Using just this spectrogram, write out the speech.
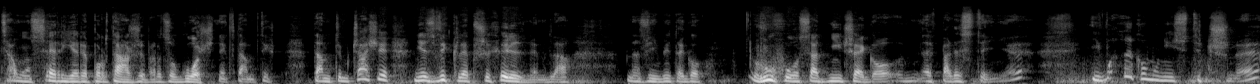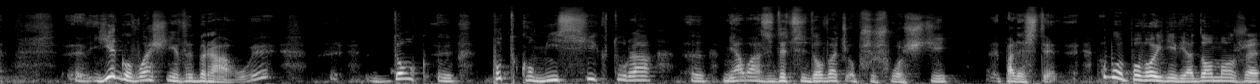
całą serię reportaży bardzo głośnych w, tamtych, w tamtym czasie, niezwykle przychylnym dla, nazwijmy tego, ruchu osadniczego w Palestynie i władze komunistyczne jego właśnie wybrały do e, podkomisji, która e, miała zdecydować o przyszłości Palestyny. Bo było po wojnie wiadomo, że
